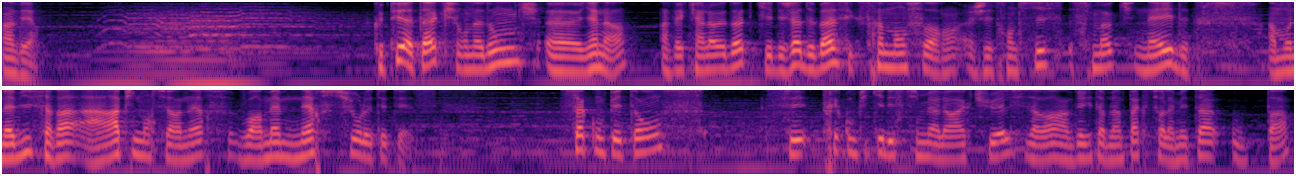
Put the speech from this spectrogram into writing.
1v1. Côté attaque, on a donc euh, Yana, avec un loadout qui est déjà de base extrêmement fort. Hein. G36, Smoke, Nade, à mon avis ça va rapidement se faire nerf, voire même nerf sur le TTS. Sa compétence, c'est très compliqué d'estimer à l'heure actuelle si ça va avoir un véritable impact sur la méta ou pas.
